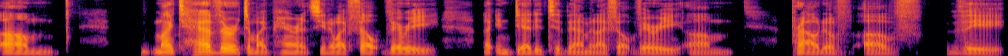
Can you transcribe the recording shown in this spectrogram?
um, my tether to my parents you know I felt very uh, indebted to them and I felt very um, proud of of the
